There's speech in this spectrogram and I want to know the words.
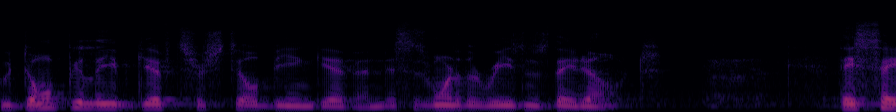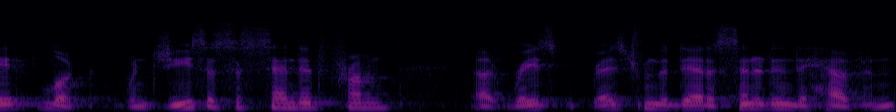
who don't believe gifts are still being given, this is one of the reasons they don't. They say, look, when Jesus ascended from, uh, raised, raised from the dead, ascended into heaven,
